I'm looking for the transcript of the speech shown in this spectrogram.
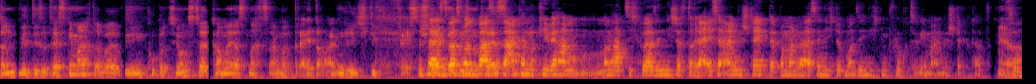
dann wird dieser Test gemacht, aber die Inkubationszeit kann man erst nach, sagen wir, drei Tagen richtig feststellen. Das heißt, was man quasi Test. sagen kann, okay, wir haben, man hat sich quasi nicht auf der Reise angesteckt, aber man weiß ja nicht, ob man sich nicht im Flugzeug eben angesteckt hat. Ja, so,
